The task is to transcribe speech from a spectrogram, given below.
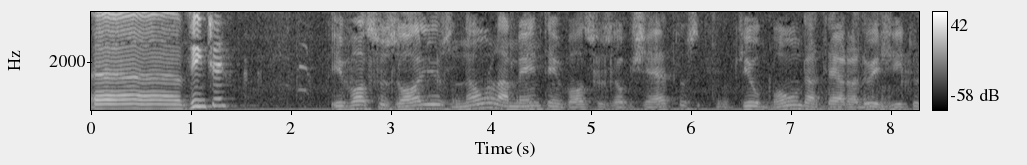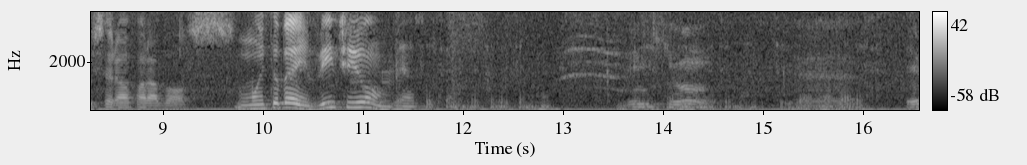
Uh, 20. E vossos olhos não lamentem vossos objetos, que o bom da terra do Egito será para vós. Muito bem, 21. 21. É, e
